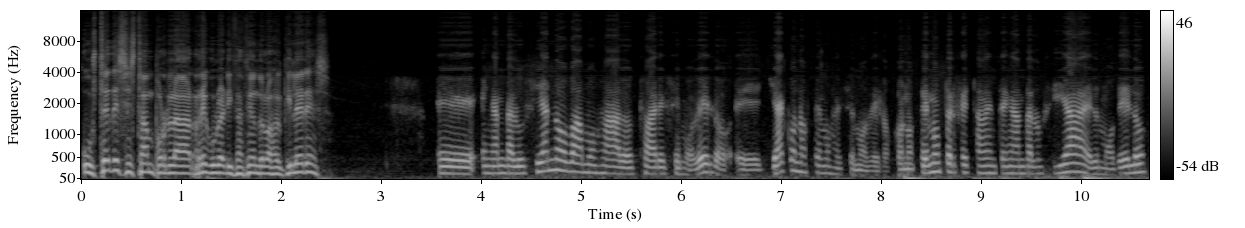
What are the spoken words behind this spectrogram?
¿Ustedes están por la regularización de los alquileres? Eh, en Andalucía no vamos a adoptar ese modelo. Eh, ya conocemos ese modelo. Conocemos perfectamente en Andalucía el modelo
